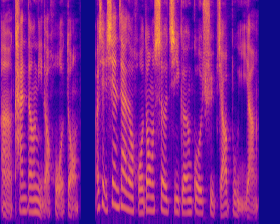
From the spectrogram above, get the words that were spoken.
呃刊登你的活动。而且现在的活动设计跟过去比较不一样，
